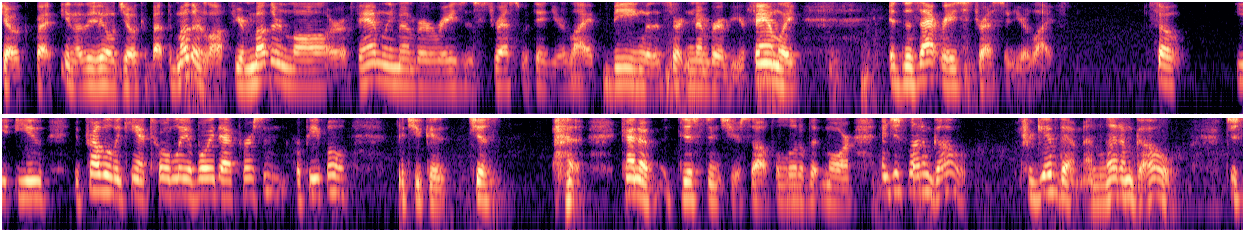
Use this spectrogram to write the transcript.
joke, but you know the old joke about the mother-in-law. If your mother-in-law or a family member raises stress within your life, being with a certain member of your family, it, does that raise stress in your life? So you, you you probably can't totally avoid that person or people, but you can just kind of distance yourself a little bit more and just let them go. Forgive them and let them go. Just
